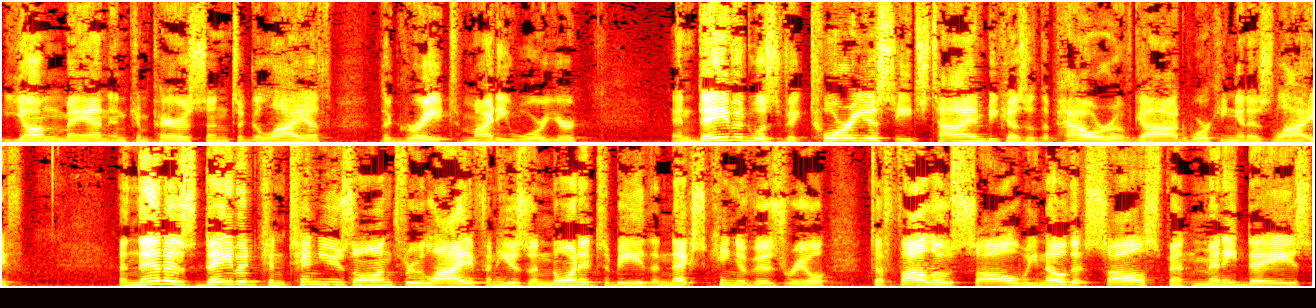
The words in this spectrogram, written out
young man in comparison to Goliath, the great mighty warrior. And David was victorious each time because of the power of God working in his life. And then, as David continues on through life and he is anointed to be the next king of Israel to follow Saul, we know that Saul spent many days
